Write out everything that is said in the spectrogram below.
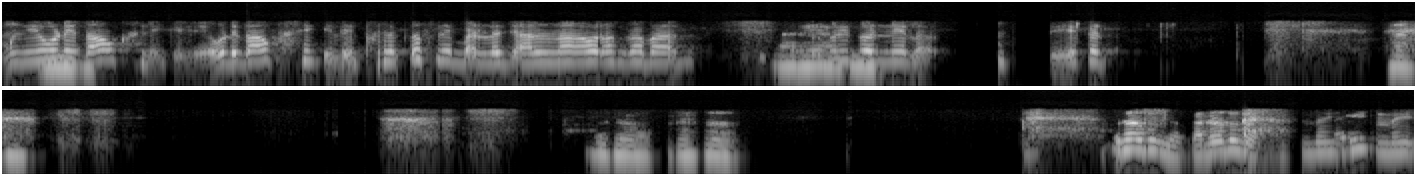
मग एवढे. दवाखाने केले एवढे दवाखाने केले फरकच नाही पडला जालना औरंगाबाद. अरे अरे. सगळीकडे नेलं. ते एक हं, हं. हं. रडू नका रडू नका नाही नाही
